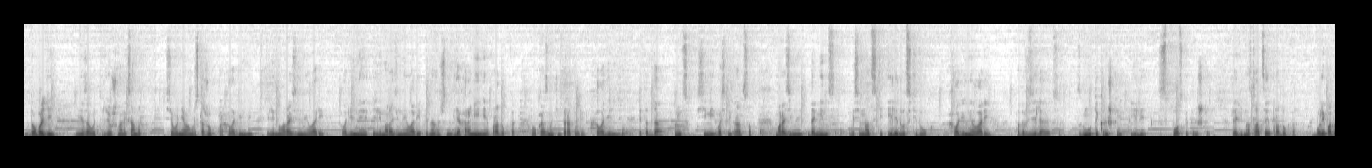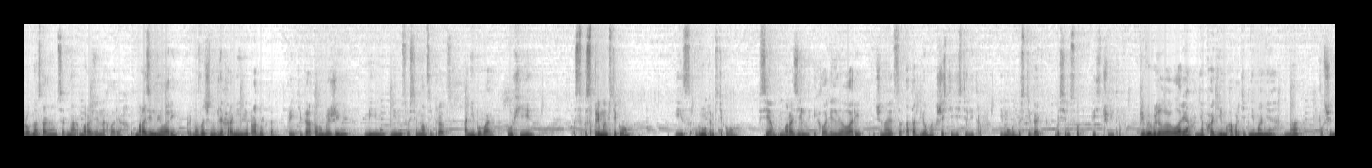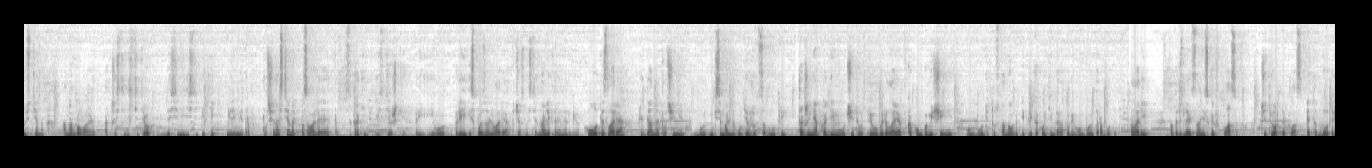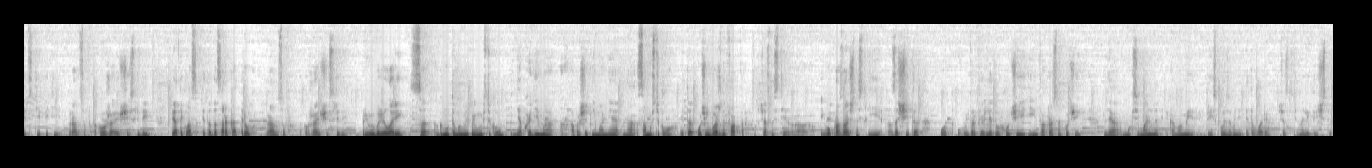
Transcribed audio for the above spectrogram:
Добрый день, меня зовут Илюшин Александр. Сегодня я вам расскажу про холодильные или морозильные лари. Холодильные или морозильные лари предназначены для хранения продукта в указанной температуре. Холодильные – это до плюс 7-8 градусов, морозильные – до минус 18 или 22. Холодильные лари подразделяются с гнутой крышкой или с плоской крышкой для демонстрации продукта. Более подробно остановимся на морозильных ларях. Морозильные лари предназначены для хранения продукта при температурном режиме минимум минус 18 градусов. Они бывают глухие, с, с прямым стеклом и с гнутым стеклом. Все морозильные и холодильные лари начинаются от объема 60 литров и могут достигать 800 тысяч литров. При выборе ларя необходимо обратить внимание на толщину стенок. Она бывает от 63 до 75 мм. Толщина стенок позволяет сократить издержки при, его, при использовании ларя, в частности на электроэнергию. Холод из ларя при данной толщине будет максимально удерживаться внутри. Также необходимо учитывать при выборе ларя, в каком помещении он будет установлен и при какой температуре он будет работать. Лари подразделяются на несколько классов. Четвертый класс – это до 35 градусов окружающей среды. Пятый класс – это до 43 градусов окружающей среды. При выборе ларей с гнутым или прямым стеклом необходимо обращать внимание на само стекло. Это очень важный фактор, в частности, э, его прозрачность и защита от ультрафиолетовых лучей и инфракрасных лучей для максимальной экономии при использовании этого ларя, в частности на электричестве.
